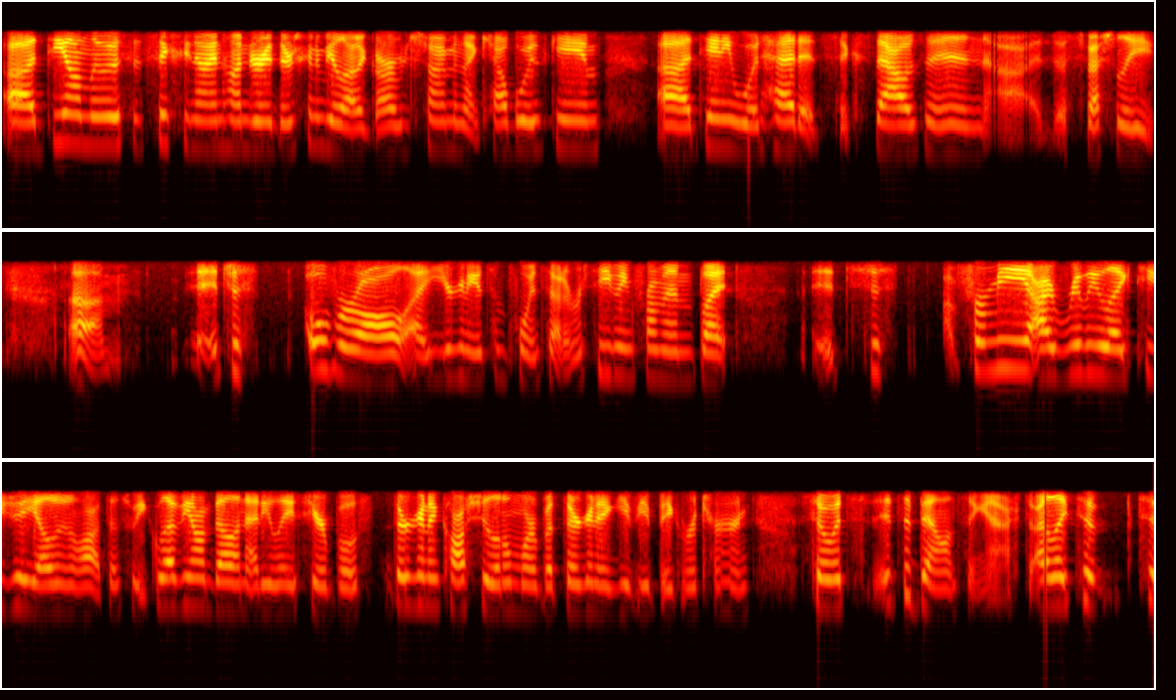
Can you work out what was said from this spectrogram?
Uh Dion Lewis at 6900. There's going to be a lot of garbage time in that Cowboys game. Uh Danny Woodhead at 6000, uh especially um it just overall uh, you're going to get some points out of receiving from him, but it's just for me, I really like TJ Yeldon a lot this week. Le'Veon Bell and Eddie Lacy are both they're going to cost you a little more, but they're going to give you a big return. So it's it's a balancing act. I like to to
